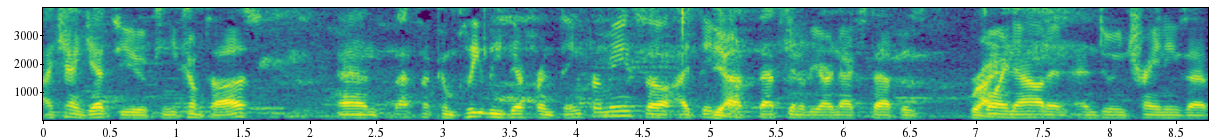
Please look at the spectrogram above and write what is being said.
"I can't get to you. Can you come to us?" And that's a completely different thing for me. So I think Yeah. that that's going to be our next step is Right. going out and, and doing trainings at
